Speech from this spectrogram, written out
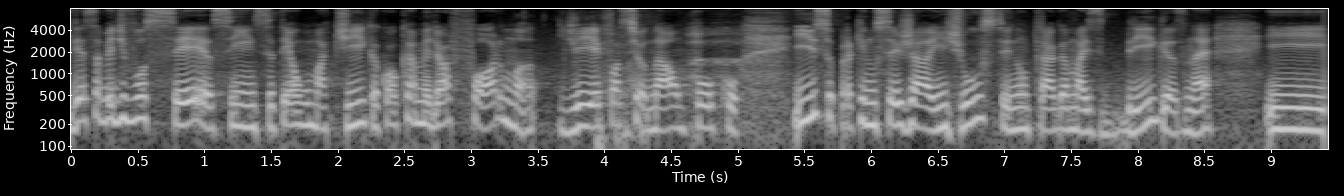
Queria saber de você, assim, se tem alguma dica, qual que é a melhor forma de equacionar um pouco isso para que não seja injusto e não traga mais brigas, né? E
